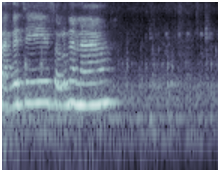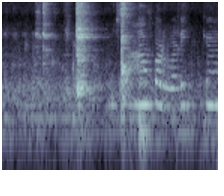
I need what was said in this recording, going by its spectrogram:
தங்கச்சி சொல்லுங்க அண்ணா சாப்பாடு வடிக்கும்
